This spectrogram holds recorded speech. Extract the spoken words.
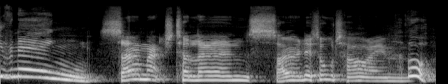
evening. So much to learn, so little time. Oh,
